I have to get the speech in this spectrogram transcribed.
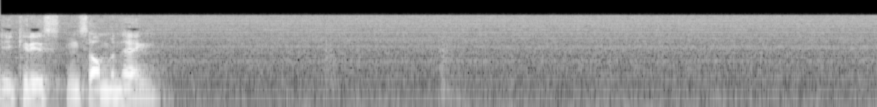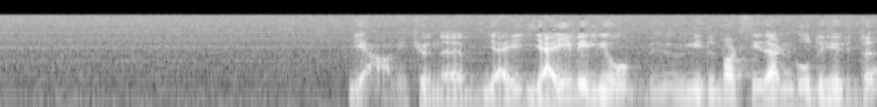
i kristen sammenheng. Ja, vi kunne Jeg, jeg ville jo umiddelbart si det er den gode hyrde.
